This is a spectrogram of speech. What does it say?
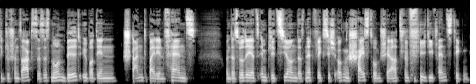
wie du schon sagst, es ist nur ein Bild über den Stand bei den Fans. Und das würde jetzt implizieren, dass Netflix sich irgendeinen Scheiß drum schert, wie die Fans ticken.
